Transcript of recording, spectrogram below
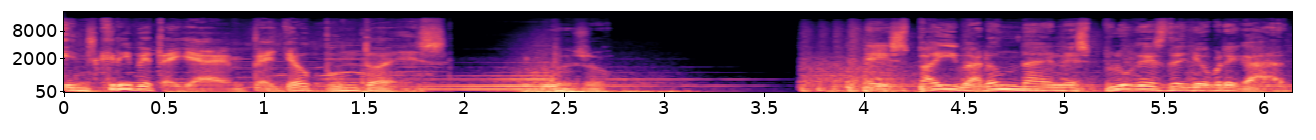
Inscríbete ya en peugeot.es. Espai Baronda en Esplugues de Llobregat,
